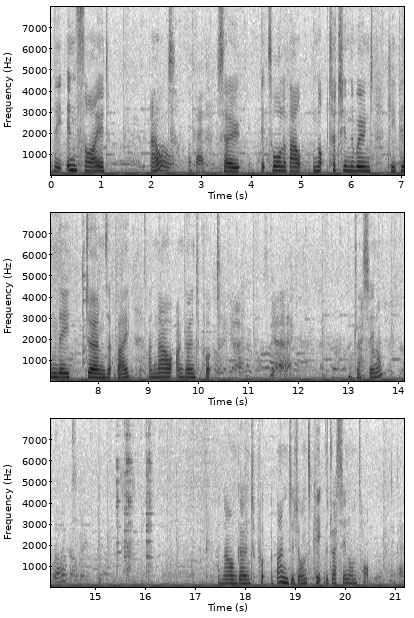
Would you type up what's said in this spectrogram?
the inside out. Oh, okay. So it's all about not touching the wound, keeping the germs at bay. And now I'm going to put a dressing on. Right. And now I'm going to put a bandage on to keep the dressing on top. Okay.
